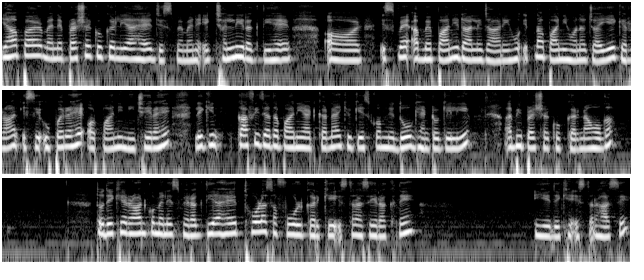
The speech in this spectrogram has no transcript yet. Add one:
यहाँ पर मैंने प्रेशर कुकर लिया है, जिसमें मैंने एक छलनी रख दी है, और इसमें अब मैं पानी डालने जा रही हूँ। इतना पानी होना चाहिए कि रान इससे ऊपर रहे और पानी नीचे रहे, लेकिन काफ़ी ज़्यादा पानी ऐड करना है, क्योंकि इसको हमने दो घंटों के लिए अभी प्रेशर कुक करना होगा। तो देखिए, रान को मैंने इसमें रख दिया है। थोड़ा सा फोल्ड करके इस तरह से रख दें। ये देखें इस तरह से।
